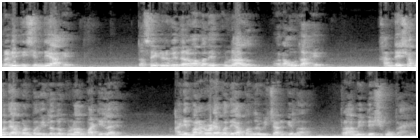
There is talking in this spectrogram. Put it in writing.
प्रणिती शिंदे आहेत तसं इकडे विदर्भामध्ये कुणाल राऊत आहेत. खानदेशामध्ये आपण बघितलं तर कुणाल पाटील आहे आणि मराठवाड्यामध्ये आपण जर विचार केला तर अमित देशमुख आहेत.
